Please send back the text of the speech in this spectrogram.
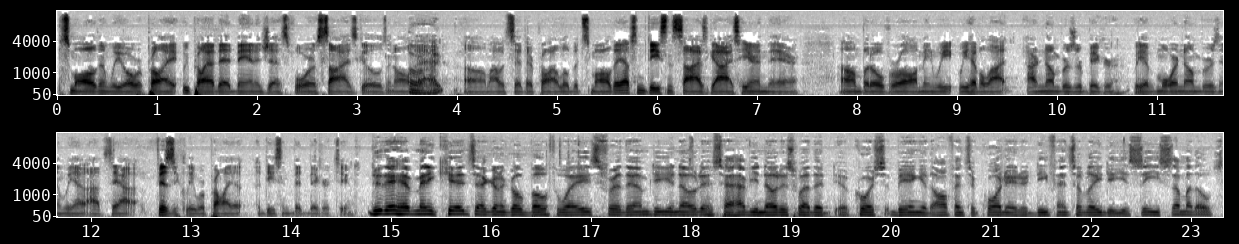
smaller than we are. We're probably we probably have the advantage as far as size goes and all, All that. right. Um, I would say they're probably a little bit small. They have some decent sized guys here and there, um, but overall, I mean, we, we have a lot. Our numbers are bigger. We have more numbers, and we have, I'd say uh, physically we're probably a, a decent bit bigger too. Do they have many kids that are going to go both ways for them? Do you notice? Have you noticed whether, of course, being the offensive coordinator defensively, do you see some of those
